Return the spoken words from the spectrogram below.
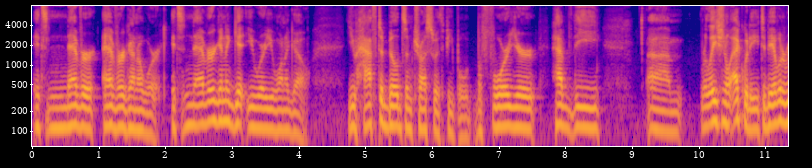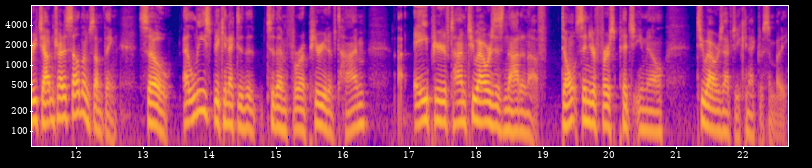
It's never ever going to work. It's never going to get you where you want to go. You have to build some trust with people before you have the um, relational equity to be able to reach out and try to sell them something. So at least be connected to them for a period of time. A period of time, two hours is not enough. Don't send your first pitch email two hours after you connect with somebody.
